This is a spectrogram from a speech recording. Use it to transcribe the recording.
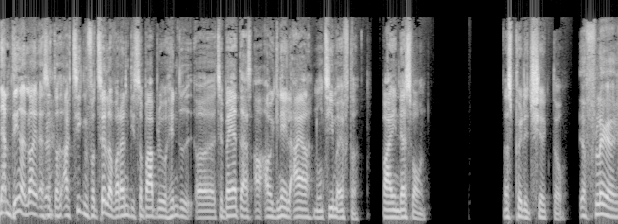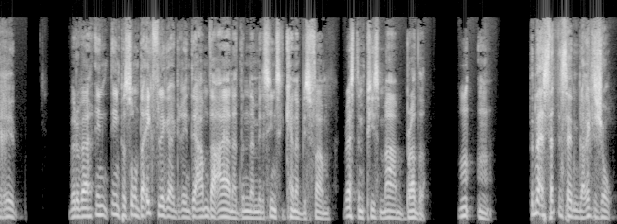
Jamen, det er ikke løgn. Altså, der, artiklen fortæller, hvordan de så bare blev hentet øh, tilbage af deres originale ejer nogle timer efter. Bare i en lastvogn. That's pretty shit, though. Jeg flækker ikke rent. Ved du hvad? En, en person, der ikke flækker af grin, det er ham, der ejer af den der medicinske cannabis farm. Rest in peace, my brother. Mm-mm. Den der erstatningssag, den bliver rigtig sjov.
